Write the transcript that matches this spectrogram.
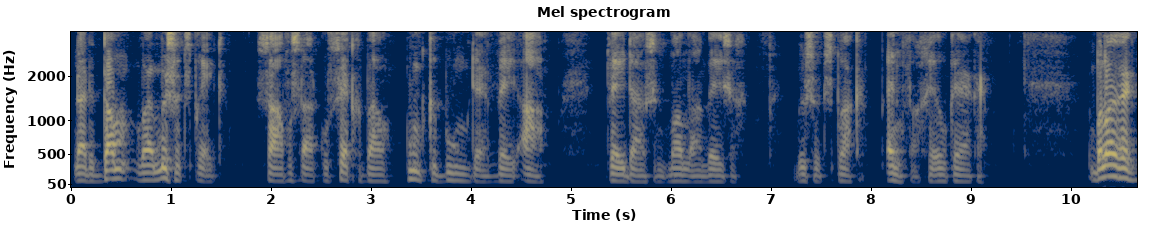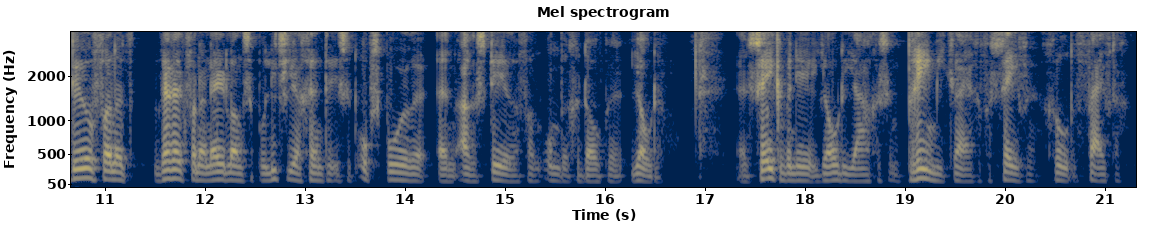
Naar de Dam waar Mussert spreekt, S'avonds naar het concertgebouw Koenkeboem der WA. 2000 man aanwezig. Bussert sprak en van Geelkerken. Een belangrijk deel van het werk van de Nederlandse politieagenten is het opsporen en arresteren van ondergedoken Joden. En zeker wanneer Jodenjagers een premie krijgen van 7 gulden 50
